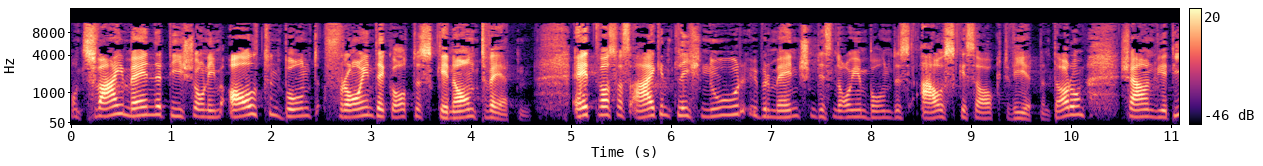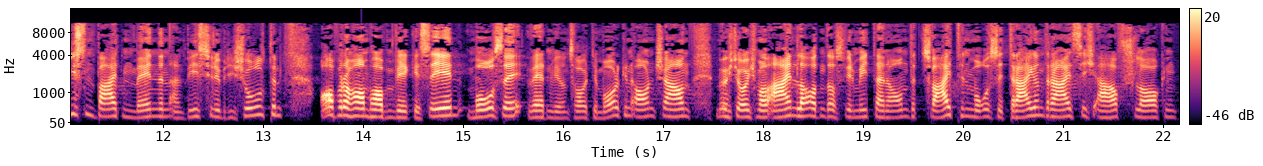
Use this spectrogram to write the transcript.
Und zwei Männer, die schon im alten Bund Freunde Gottes genannt werden. Etwas, was eigentlich nur über Menschen des neuen Bundes ausgesagt wird. Und darum schauen wir diesen beiden Männern ein bisschen über die Schultern. Abraham haben wir gesehen, Mose werden wir uns heute Morgen anschauen. Ich möchte euch mal einladen, dass wir miteinander 2. Mose 33 aufschlagen.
